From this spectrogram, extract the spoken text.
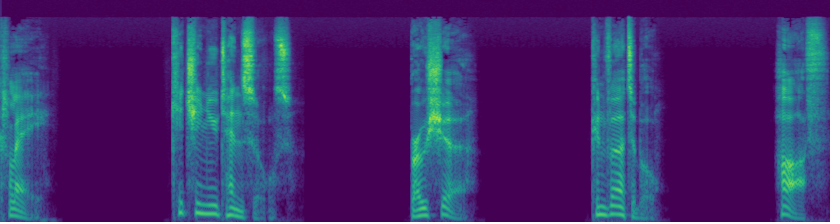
clay. Kitchen utensils. Brochure. Convertible. Hearth.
